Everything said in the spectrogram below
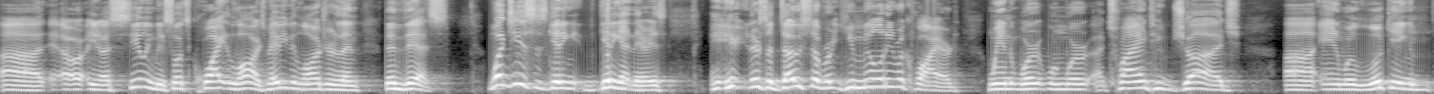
uh, or you know, a ceiling beam, so it's quite large, maybe even larger than, than this. What Jesus is getting, getting at there is here, there's a dose of humility required when we're, when we're uh, trying to judge uh, and we're looking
